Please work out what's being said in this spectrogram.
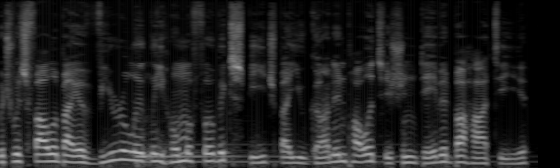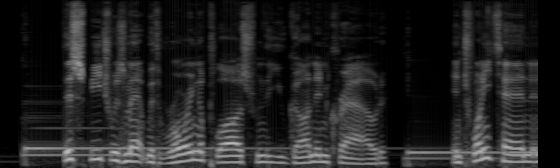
which was followed by a virulently homophobic speech by Ugandan politician David Bahati. This speech was met with roaring applause from the Ugandan crowd. In 2010,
